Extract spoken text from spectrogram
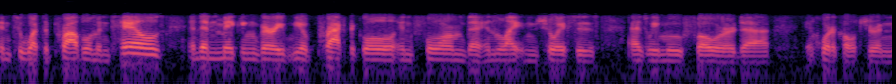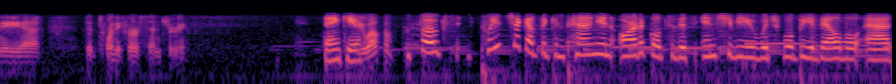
into what the problem entails, and then making very you know practical, informed, uh, enlightened choices as we move forward uh, in horticulture in the uh, the 21st century. Thank you. You're welcome. Folks, please check out the companion article to this interview, which will be available at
